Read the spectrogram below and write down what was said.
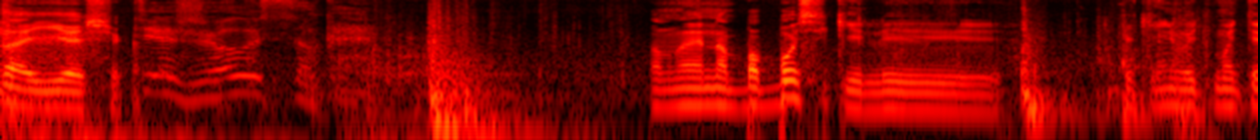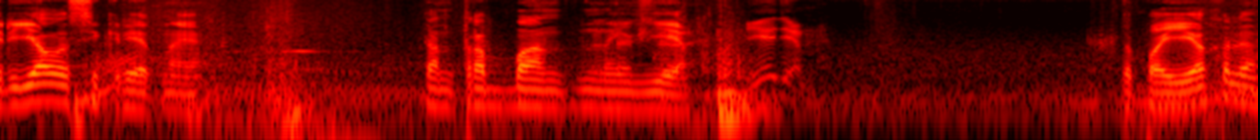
Да, ящик. Тяжелый, сука. Там, наверное, бабосики или какие-нибудь материалы секретные. Контрабандные. Что, едем? Да поехали.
